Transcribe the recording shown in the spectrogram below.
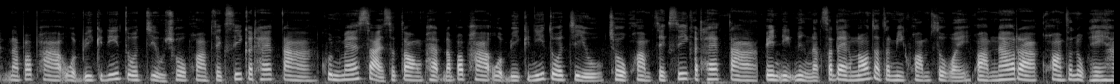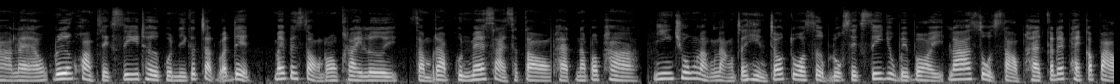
ทนปภาอวดบิกินี่ตัวจิ๋วโชว์ความเซ็กซี่กระแทกตา คุณแม่สายสตองแพทนปภาอวดบิกินี่ตัวจิ๋วโชว์ความเซ็กซี่กระแทกตา เป็นอีกหนึ่งนักแสดงนอกจากจะมีความสวย ความน่ารัก ความสนุกเฮฮาแล้ว เรื่องความเซ็กซี่เธอคนนี้ก็จัดว่าเด็ด ไม่เป็นสองรองใครเลย สำหรับคุณแม่สายสตองแพทนปภายิ่งช่วงหลังๆ จะเห็นเจ้าตัวเสิร์ฟลุคเซ็กซี่อยู่บ่อยๆ ล่าสุดสาวแพทก็ได้แพ็คกระเป๋า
